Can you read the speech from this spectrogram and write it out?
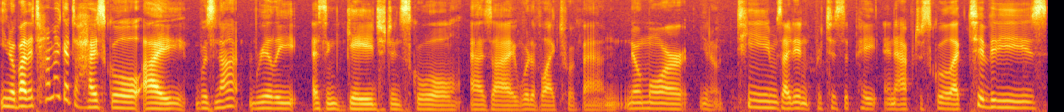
you know, by the time I got to high school, I was not really as engaged in school as I would have liked to have been. No more, you know, teams. I didn't participate in after-school activities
